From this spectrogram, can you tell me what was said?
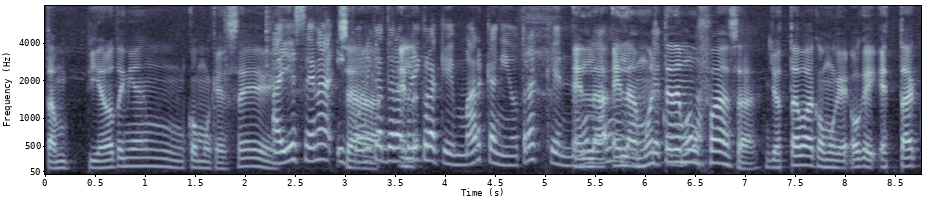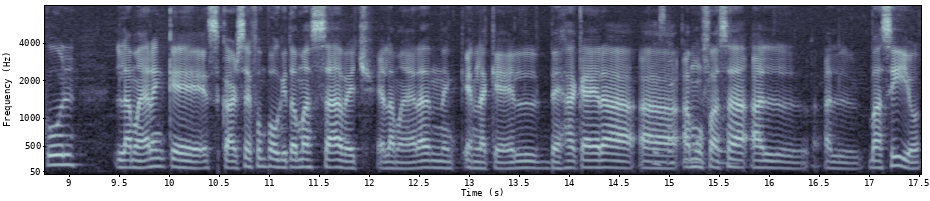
también no tenían como que ese... Hay escenas o sea, icónicas de la película que marcan y otras que no. en, la, en la muerte de. Mufasa, yo estaba como que, ok, está cool la manera en que Scar se fue un poquito más savage, en la manera en, en la que él deja caer a, a- a, Exactamente. Mufasa al, al vacío,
